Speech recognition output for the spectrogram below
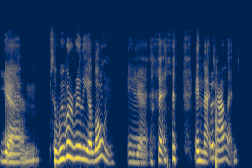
Yeah. Um, so we were really alone in, yeah. in that but, challenge.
